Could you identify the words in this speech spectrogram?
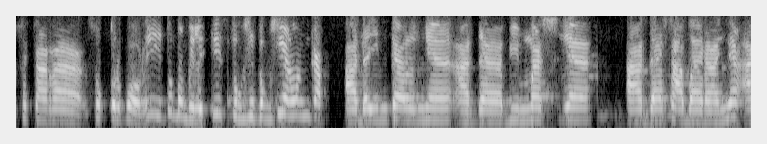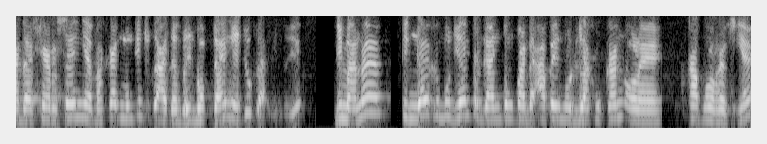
secara struktur Polri itu memiliki fungsi-fungsi yang lengkap. Ada intelnya, ada bimasnya, ada sabarannya, ada sersenya, bahkan mungkin juga ada brimobdanya juga gitu ya. Di mana tinggal kemudian tergantung pada apa yang mau dilakukan oleh Kapolresnya,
